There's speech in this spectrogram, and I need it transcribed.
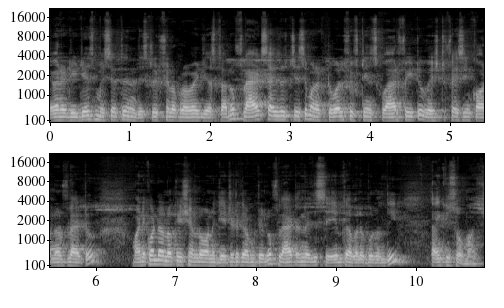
ఏమైనా డీటెయిల్స్ మిస్ అయితే నేను డిస్క్రిప్షన్లో ప్రొవైడ్ చేస్తాను. ఫ్లాట్ సైజ్ వచ్చేసి మనకు twelve fifteen square feet west facing corner flat. Manikonda లొకేషన్లో ఉన్న గేటెడ్ కమిటీలో ఫ్లాట్ అనేది సేల్కి అవైలబుల్ ఉంది. Thank you so much.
